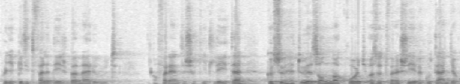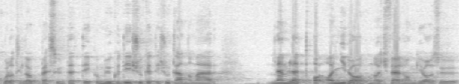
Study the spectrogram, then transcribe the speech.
hogy egy picit feledésbe merült a Ferencesek itt léte. Köszönhető ez annak, hogy az 50-es évek után gyakorlatilag beszüntették a működésüket, és utána már nem lett annyira nagy felhangja az ő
